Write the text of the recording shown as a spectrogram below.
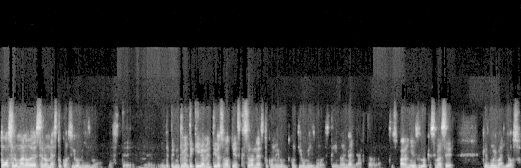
todo ser humano debe ser honesto consigo mismo, este, eh, independientemente que diga mentiras o no, tienes que ser honesto conmigo, contigo mismo, este, y no engañarte, ¿verdad? Entonces, para mí eso es lo que se me hace que es muy valioso.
